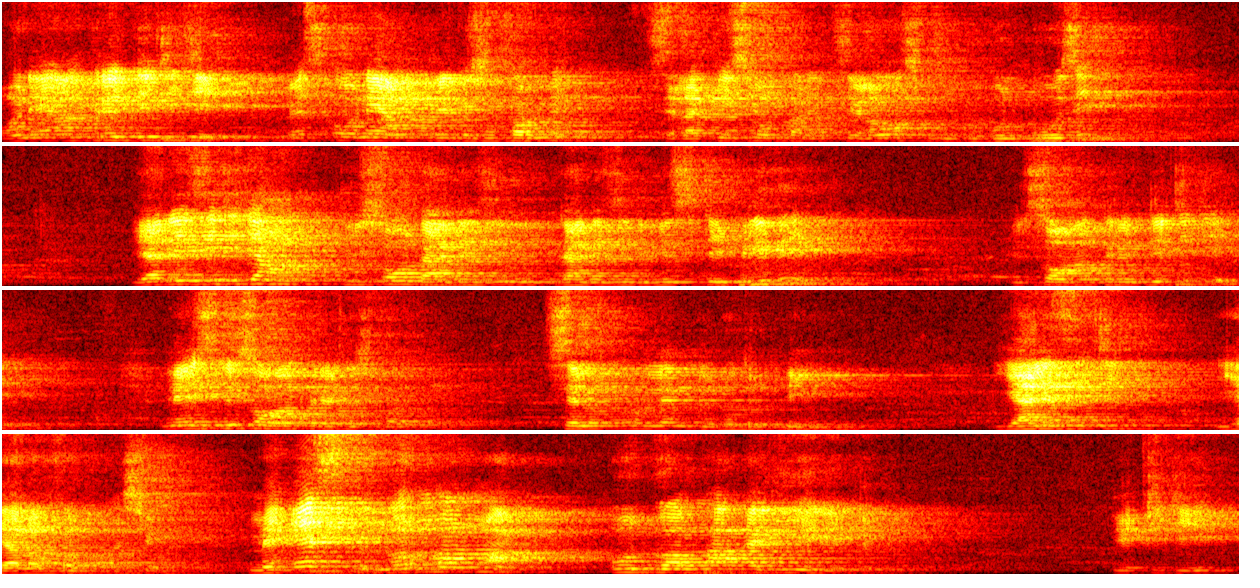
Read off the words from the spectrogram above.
on est en train d'étudier, mais est-ce qu'on est en train de se former? C'est la question par excellence que nous devons nous poser. Il y a des étudiants qui sont dans les universités privées, ils sont en train d'étudier, mais est-ce qu'ils sont en train de se former? C'est le problème de notre pays. Il y a les études, il y a la formation. Mais est-ce que normalement, on ne doit pas allier les deux? Étudier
